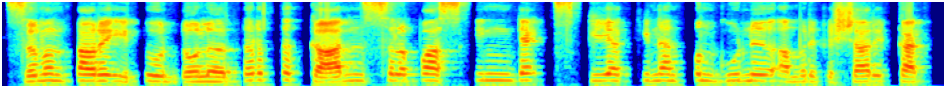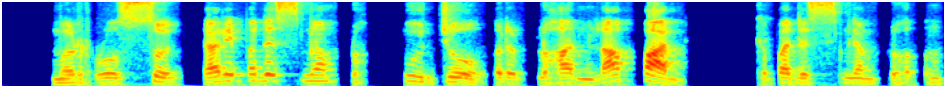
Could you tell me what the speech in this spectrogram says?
Sementara itu, dolar tertekan selepas indeks keyakinan pengguna Amerika Syarikat merosot daripada 97.8 kepada 94.2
